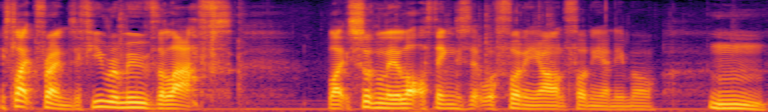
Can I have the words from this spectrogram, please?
it's like friends if you remove the laughs like suddenly a lot of things that were funny aren't funny anymore mm.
